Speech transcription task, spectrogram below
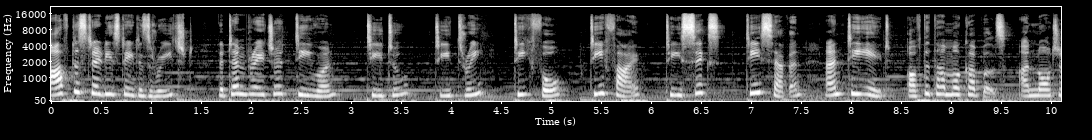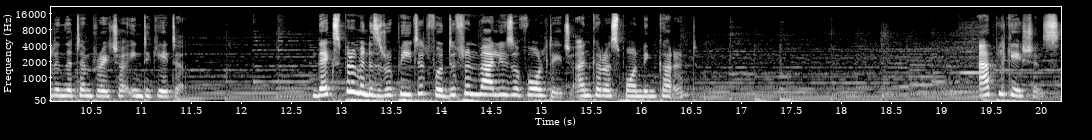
After steady state is reached, the temperature T1, T2, T3, T4, T5, T6, T7 and T8 of the thermocouples are noted in the temperature indicator. The experiment is repeated for different values of voltage and corresponding current. Applications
